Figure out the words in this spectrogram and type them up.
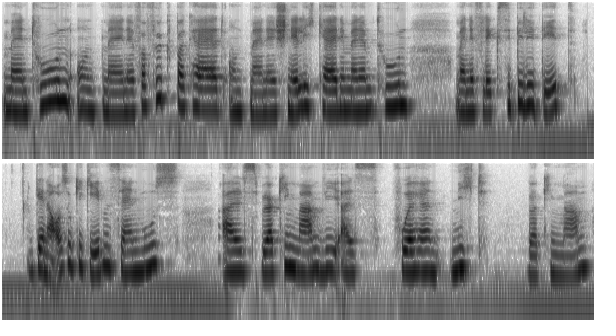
mein Tun und meine Verfügbarkeit und meine Schnelligkeit in meinem Tun, meine Flexibilität genauso gegeben sein muss als Working Mom wie als vorher nicht Working Mom.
